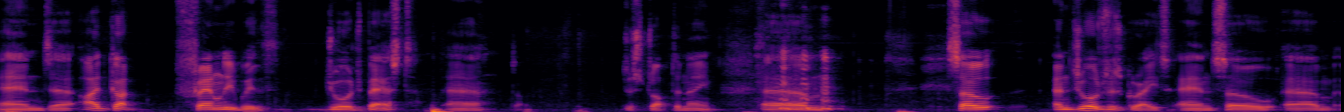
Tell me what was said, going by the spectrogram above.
And uh, I'd got friendly with George Best. Uh, just dropped a name. Um, so, and George was great. And so um,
